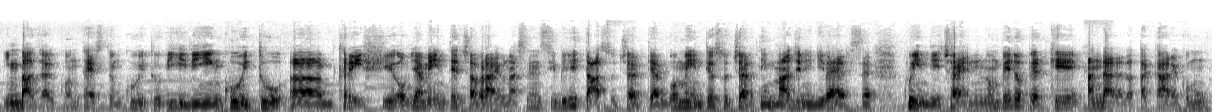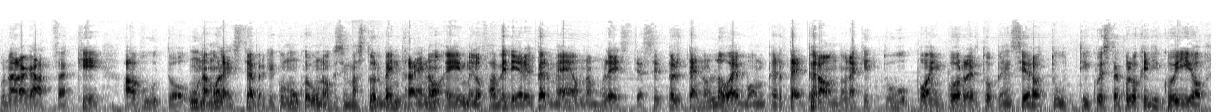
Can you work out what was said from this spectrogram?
in base al contesto in cui tu vivi in cui tu uh, cresci ovviamente ci avrai una sensibilità su certi argomenti o su certe immagini diverse. Quindi cioè non vedo perché andare ad attaccare comunque una ragazza che ha avuto una molestia perché comunque uno che si masturba in treno e me lo fa vedere per me è una molestia. Se per te non lo è buon per te. Però non è che tu puoi imporre il tuo pensiero a tutti questo è quello che dico io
